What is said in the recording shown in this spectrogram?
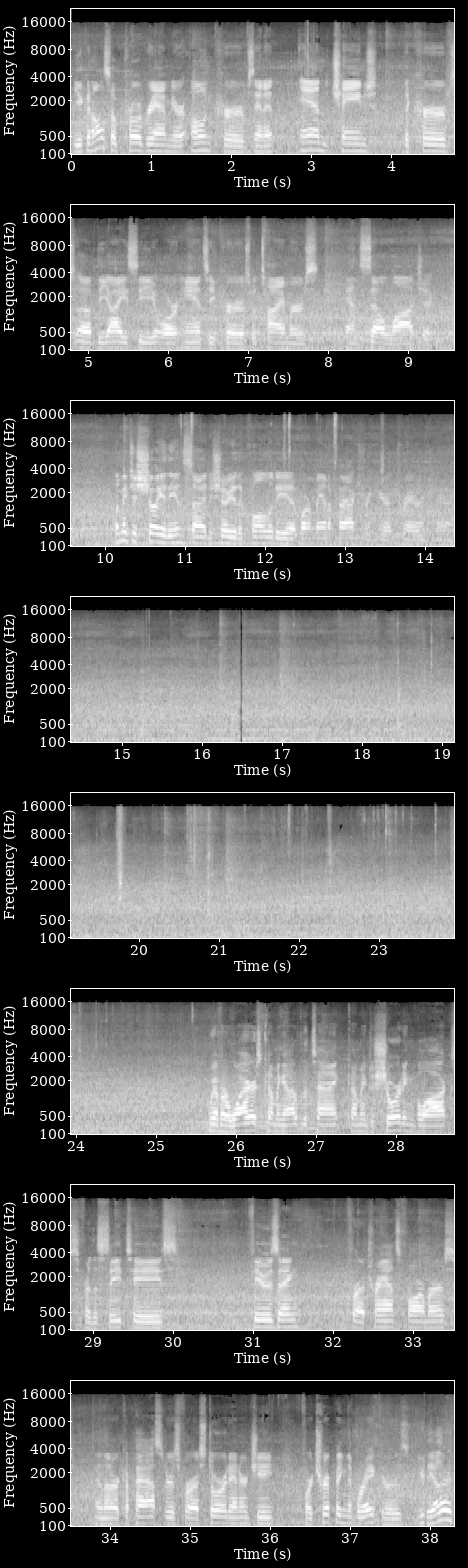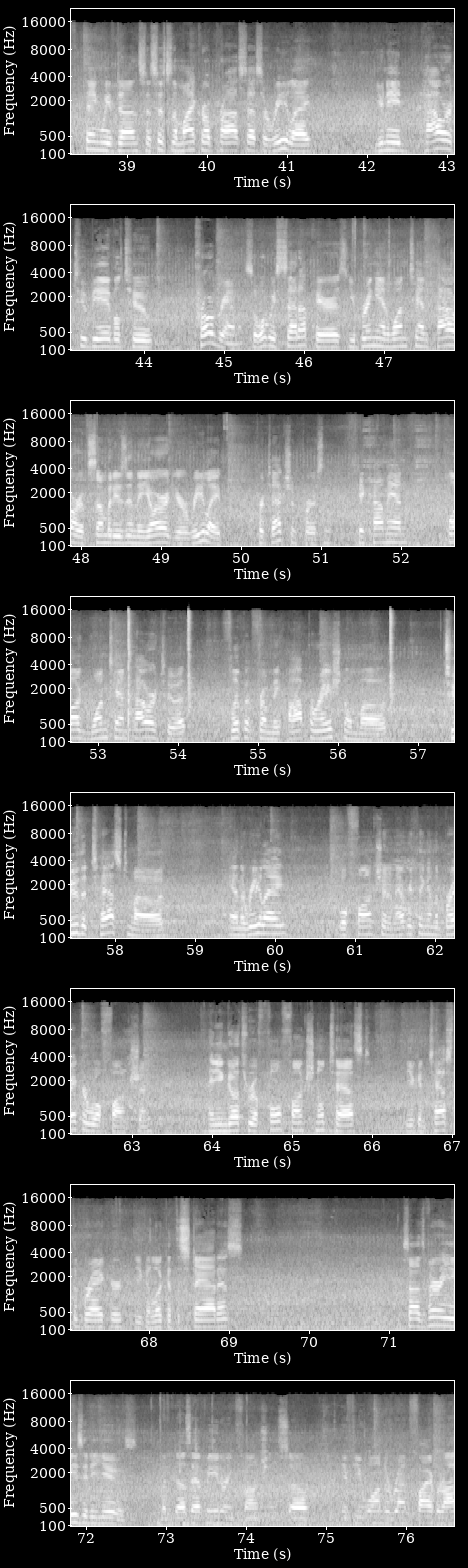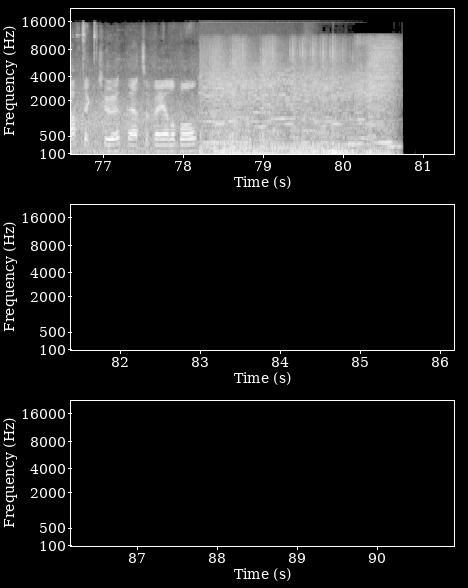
You can also program your own curves in it and change the curves of the IEC or ANSI curves with timers and SEL logic. Let me just show you the inside to show you the quality of our manufacturing here at Trayer Engineering. We have our wires coming out of the tank, coming to shorting blocks for the CTs, fusing for our transformers, and then our capacitors for our stored energy for tripping the breakers. The other thing we've done, since this is a microprocessor relay, you need power to be able to program it. So what we set up here is you bring in 110 power if somebody's in the yard, your relay protection person can come in, plug 110 power to it, flip it from the operational mode to the test mode and the relay will function and everything in the breaker will function and you can go through a full functional test you can test the breaker you can look at the status. So it's very easy to use but it does have metering function so if you want to run fiber optic to it that's available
